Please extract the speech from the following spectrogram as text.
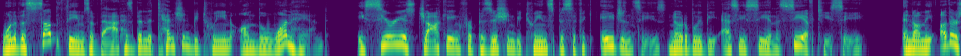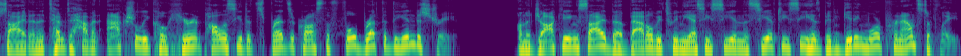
One of the sub themes of that has been the tension between, on the one hand, a serious jockeying for position between specific agencies, notably the SEC and the CFTC, and on the other side, an attempt to have an actually coherent policy that spreads across the full breadth of the industry. On the jockeying side, the battle between the SEC and the CFTC has been getting more pronounced of late.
